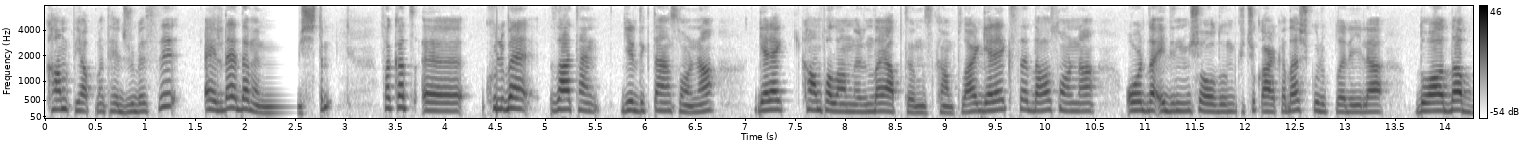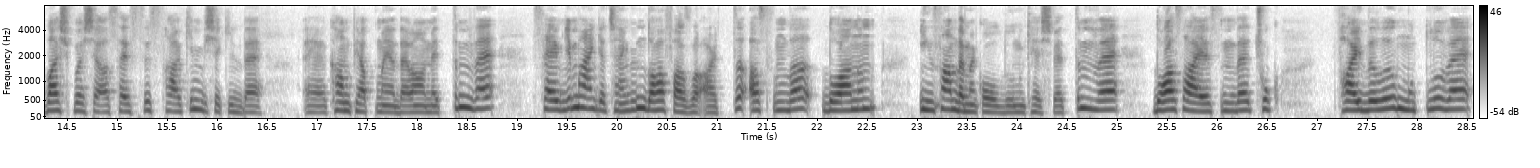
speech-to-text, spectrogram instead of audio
kamp yapma tecrübesi elde edememiştim. Fakat e, kulübe zaten girdikten sonra gerek kamp alanlarında yaptığımız kamplar gerekse daha sonra orada edinmiş olduğum küçük arkadaş gruplarıyla doğada baş başa sessiz sakin bir şekilde e, kamp yapmaya devam ettim ve sevgim her geçen gün daha fazla arttı. Aslında doğanın insan demek olduğunu keşfettim ve doğa sayesinde çok faydalı, mutlu ve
